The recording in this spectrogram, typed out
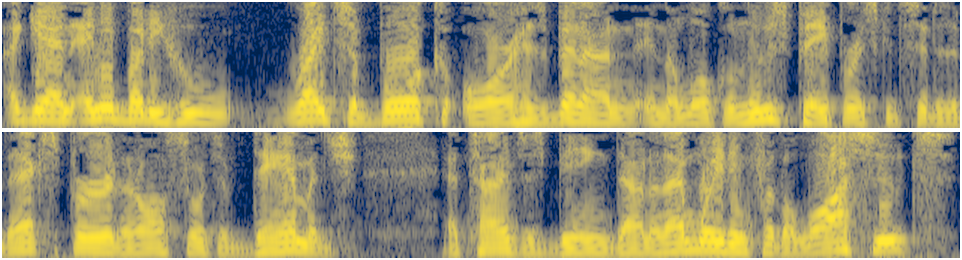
again, anybody who writes a book or has been on in the local newspaper is considered an expert, and all sorts of damage at times is being done. And I'm waiting for the lawsuits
